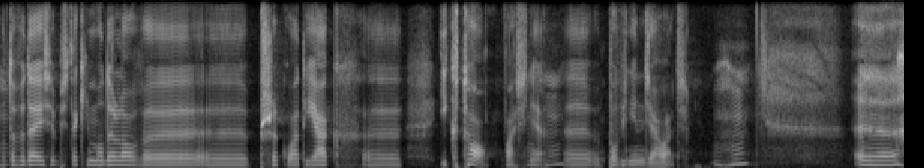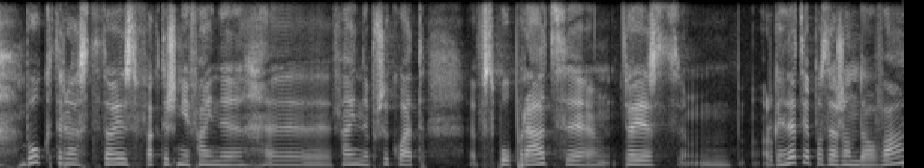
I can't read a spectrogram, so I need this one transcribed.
Bo to wydaje się być taki modelowy e, przykład, jak e, i kto właśnie e, powinien działać. Mhm. E, Book Trust to jest faktycznie fajny, e, fajny przykład współpracy. To jest mm, organizacja pozarządowa,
